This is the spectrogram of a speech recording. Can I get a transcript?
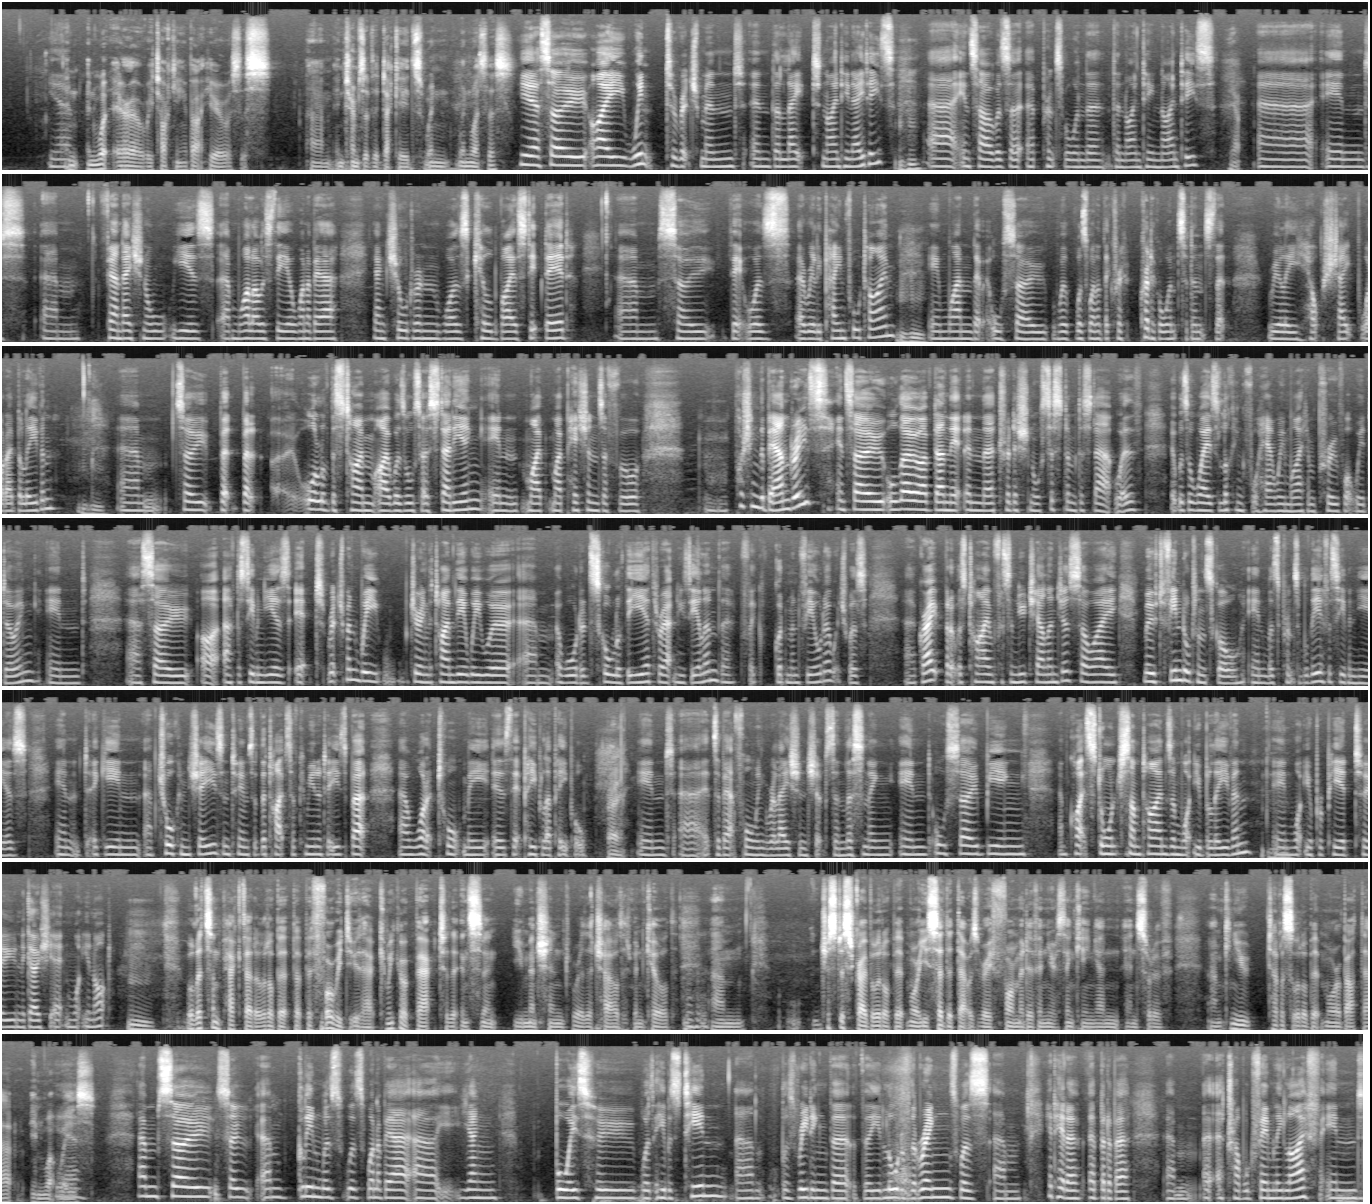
yeah. And, and what era are we talking about here? Was this um, in terms of the decades? When when was this? Yeah, so I went to Richmond in the late 1980s, Mhm. uh, and so I was a, a principal in the, the 1990s. Yeah. Uh, and um, foundational years, um, while I was there, one of our young children was killed by his stepdad. Um, so that was a really painful time, Mhm. and one that also wa- was one of the cri- critical incidents that really helped shape what I believe in. Mhm. Um, so, but but uh, all of this time I was also studying, and my my passions are for mm, pushing the boundaries. And so, although I've done that in the traditional system to start with, it was always looking for how we might improve what we're doing. And uh, so, uh, after seven years at Richmond, we during the time there we were um, awarded School of the Year throughout New Zealand, the Goodman Fielder, which was uh, great, but it was time for some new challenges. So I moved to Fendalton School and was principal there for seven years. And again, uh, chalk and cheese in terms of the types of communities, but uh, what it taught me is that people are people. Right. And uh, it's about forming relationships and listening, and also being um, quite staunch sometimes in what you believe in and what you're prepared to negotiate and what you're not. Mm. Well, let's unpack that a little bit. But before we do that, can we go back to the incident you mentioned where the child had been killed? Mhm. Um, just describe a little bit more. You said that that was very formative in your thinking, and and sort of, um, can you tell us a little bit more about that? In what Yeah. ways? Um, so so um, Glenn was, was one of our uh, young boys who was he was ten, uh, was reading the the Lord of the Rings, was um, had had a, a bit of a, um, a, a troubled family life, and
